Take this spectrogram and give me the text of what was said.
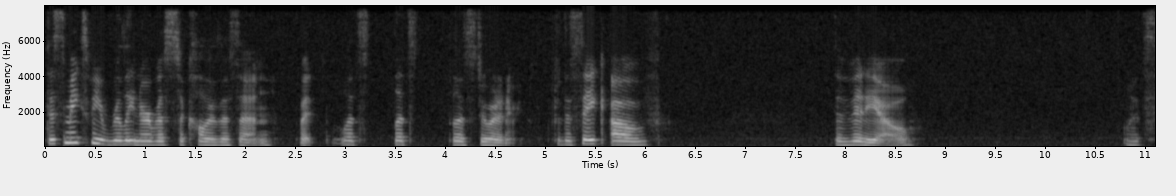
This makes me really nervous to color this in, but let's let's let's do it anyway. For the sake of the video, let's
